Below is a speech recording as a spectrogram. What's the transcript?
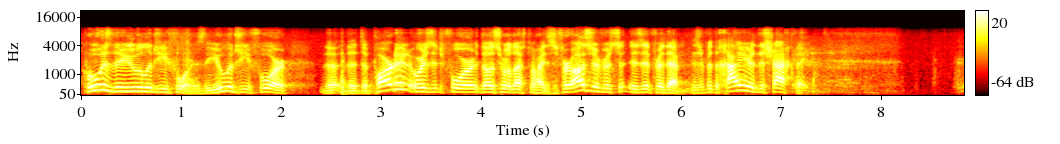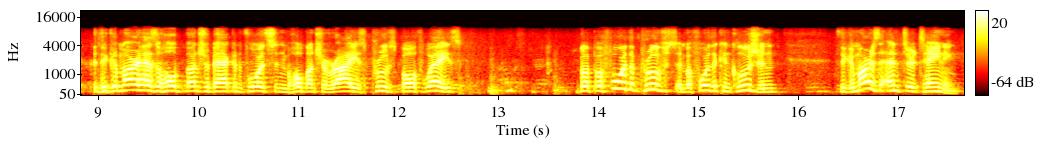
who is the eulogy for? Is the eulogy for the, the departed, or is it for those who are left behind? Is it for us, or is it for them? Is it for the chayi or the shachvei? The Gemara has a whole bunch of back and forths and a whole bunch of rayas, proofs both ways. But before the proofs and before the conclusion, the Gemara is entertaining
